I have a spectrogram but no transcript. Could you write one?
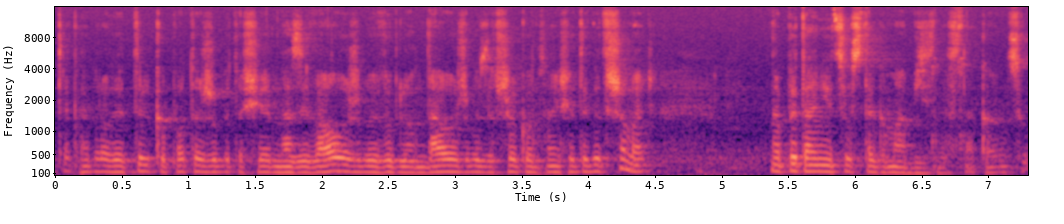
tak naprawdę tylko po to, żeby to się nazywało, żeby wyglądało, żeby za wszelką cenę się tego trzymać. No pytanie, co z tego ma biznes na końcu?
